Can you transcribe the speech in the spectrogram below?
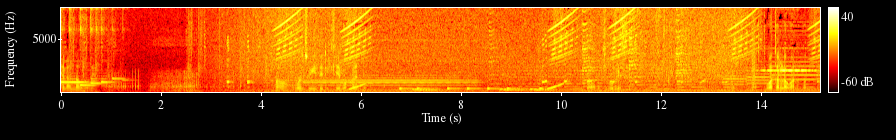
그렇게는 안 나오네. 아 원숭이들이 길먹하는데. 뭐 하는지 모르겠어요. 그냥 도와달라고 하는 건데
